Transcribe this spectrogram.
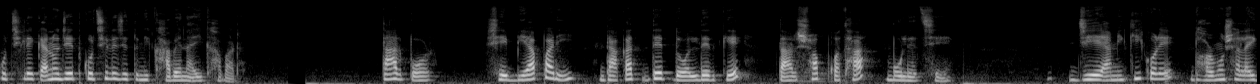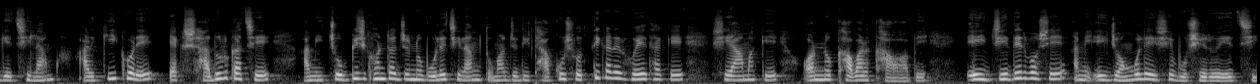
করছিলে, কেন জেদ করছিলে যে তুমি খাবে না এই খাবার? তারপর সেই ব্যাপারী ডাকাতদের দলদেরকে তার সব কথা বলেছে, যে আমি কি করে ধর্মশালায় গেছিলাম আর কি করে এক সাধুর কাছে আমি চব্বিশ ঘণ্টার জন্য বলেছিলাম, তোমার যদি ঠাকুর সত্যিকারের হয়ে থাকে, সে আমাকে অন্য খাবার খাওয়াবে। এই জেদের বসে আমি এই জঙ্গলে এসে বসে রয়েছি।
